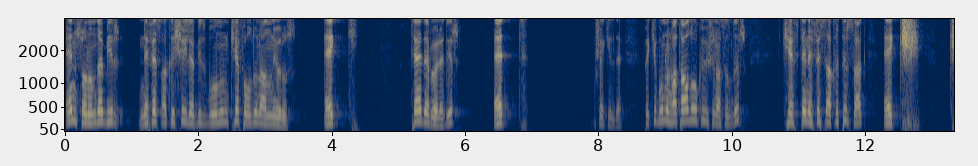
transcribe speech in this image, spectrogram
en sonunda bir nefes akışıyla biz bunun kef olduğunu anlıyoruz. Ek. T de böyledir. Et. Bu şekilde. Peki bunun hatalı okuyuşu nasıldır? Kefte nefesi akıtırsak ek k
